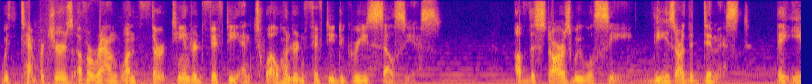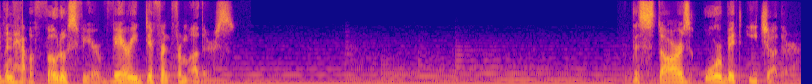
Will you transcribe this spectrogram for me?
with temperatures of around 1350 and 1250 degrees Celsius. Of the stars we will see, these are the dimmest. They even have a photosphere very different from others. The stars orbit each other,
